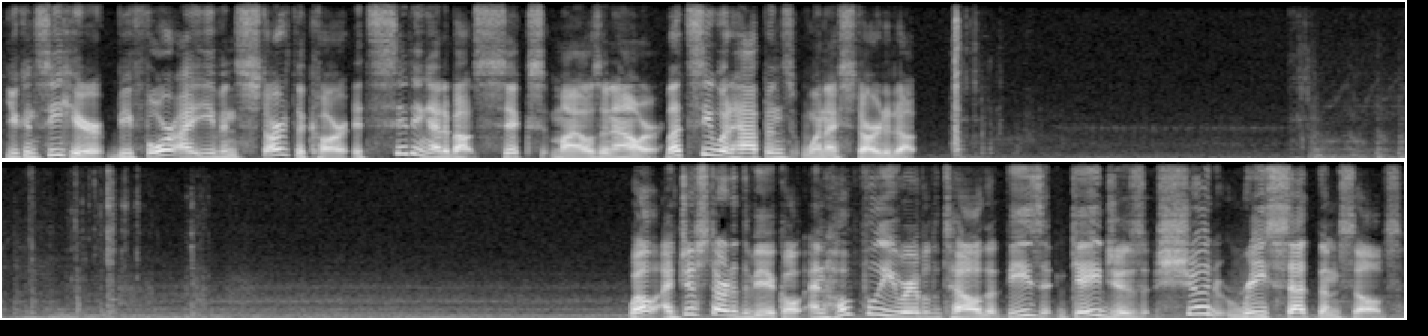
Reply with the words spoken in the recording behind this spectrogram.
You can see here, before I even start the car, it's sitting at about six miles an hour. Let's see what happens when I start it up. Well, I just started the vehicle and hopefully you were able to tell that these gauges should reset themselves.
